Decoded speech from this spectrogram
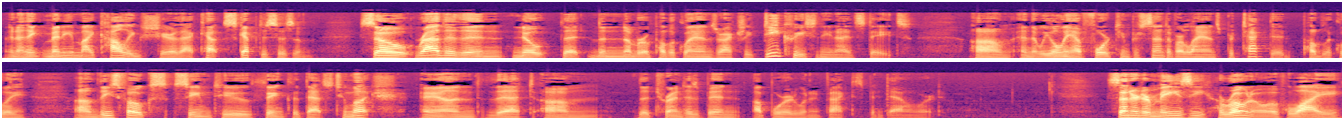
and I think many of my colleagues share that skepticism. So rather than note that the number of public lands are actually decreasing in the United States, um, and that we only have 14% of our lands protected publicly, um, these folks seem to think that that's too much and that um, the trend has been upward when in fact it's been downward. Senator Mazie Hirono of Hawaii,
